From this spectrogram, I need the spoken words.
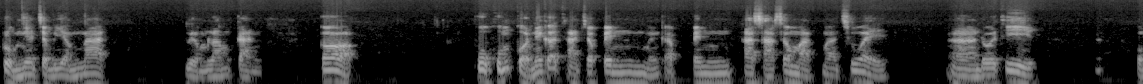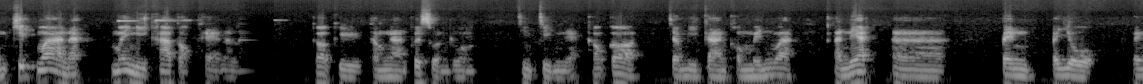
กลุ่มเนี่ยจะมีอำนาจเหลื่อมล้ำกัน ก็ผู้คุ้มกฎนี่ก็อาจจะเป็นเหมือนกับเป็นอาสาสมัครมาช่วยโดยที่ ผมคิดว่านะ ไม่มีค่าตอบแทนอะไร ก็คือทำงานเพื่อส่วนรวมจริง ๆ เนี่ยเขาก็จะมีการคอมเมนต์ว่า อันเนี้ยเป็นประโยคเป็น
